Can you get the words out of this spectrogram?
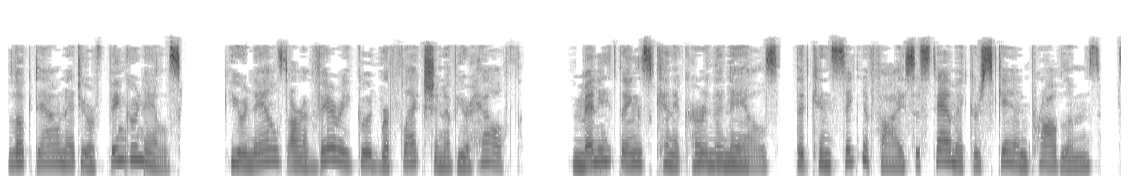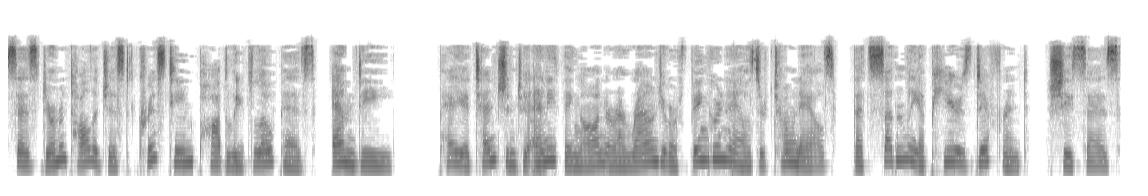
look down at your fingernails. Your nails are a very good reflection of your health. Many things can occur in the nails that can signify systemic or skin problems, says dermatologist Christine Poblete Lopez, MD. Pay attention to anything on or around your fingernails or toenails that suddenly appears different, she says.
